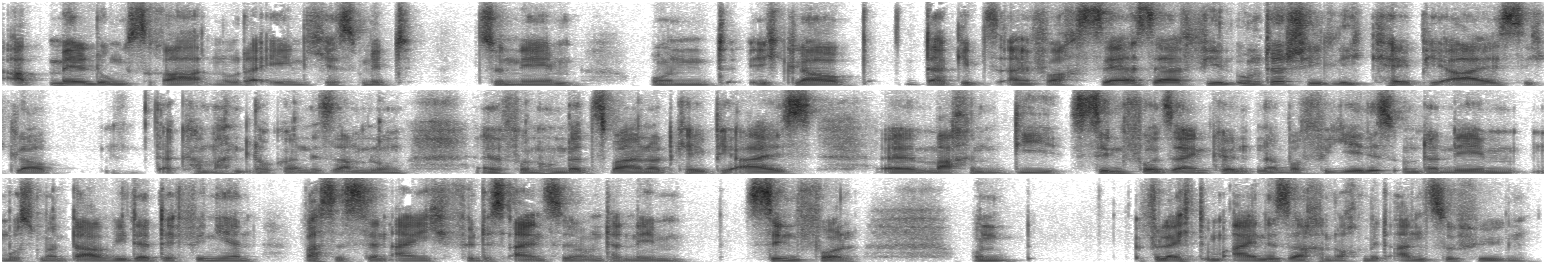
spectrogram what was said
Abmeldungsraten oder ähnliches mitzunehmen. Und ich glaube, da gibt es einfach sehr, sehr viel unterschiedliche KPIs. Ich glaube, da kann man locker eine Sammlung äh, von 100, 200 KPIs machen, die sinnvoll sein könnten. Aber für jedes Unternehmen muss man da wieder definieren, was ist denn eigentlich für das einzelne Unternehmen sinnvoll. Und vielleicht um eine Sache noch mit anzufügen.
